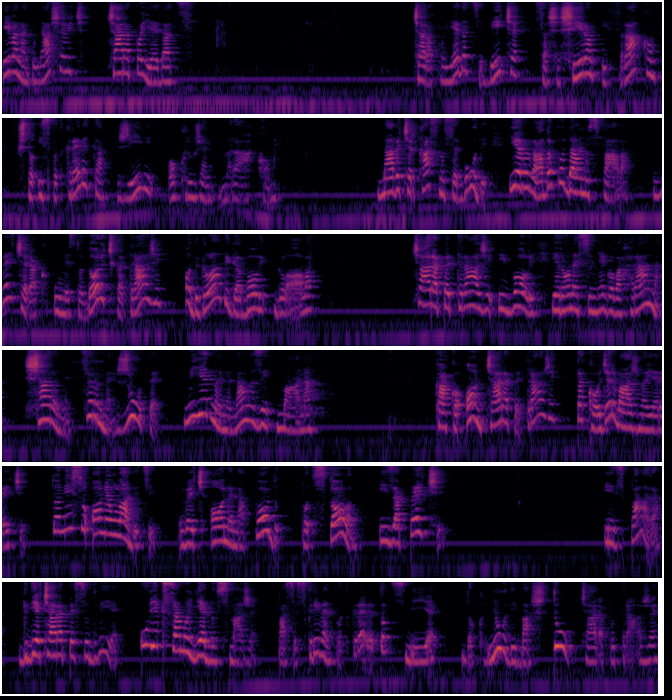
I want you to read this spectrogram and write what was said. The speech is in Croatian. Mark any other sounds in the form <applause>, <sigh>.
Ivana Guljašević, čarapojedac. Čarapojedac je biće sa šeširom i frakom što ispod kreveta živi okružen mrakom. Navečer kasno se budi jer rado po danu spava. Večerak umjesto doručka traži, od gladi ga boli glava. Čarape traži i voli jer one su njegova hrana, šarene, crne, žute, nijednoj ne nalazi mana. Kako on čarape traži, također važno je reći. To nisu one u ladici, već one na podu, pod stolom, iza peći. Iz para, gdje čarape su dvije, uvijek samo jednu smaže, pa se skriven pod krevetom smije, dok ljudi baš tu čarapu traže.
